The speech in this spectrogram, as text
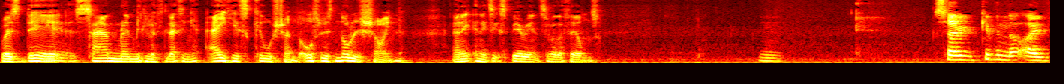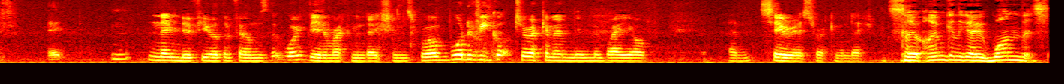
Whereas there, Mm. Sam Raimi is letting A, his skills shine, but also his knowledge shine, and, and his experience of other films. Hmm. So, given that I've eh, named a few other films that won't be in recommendations, well, what have you got to recommend in the way of um, serious recommendations? So I'm going to go one that's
